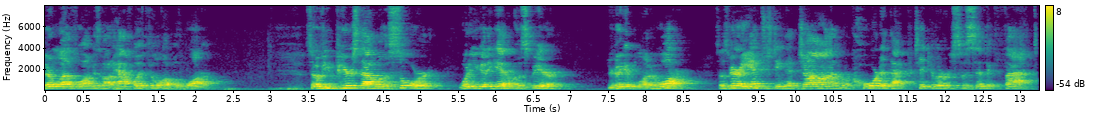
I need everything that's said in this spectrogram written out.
Their left lung is about halfway filled up with water. So if you pierce that with a sword, what are you going to get? With a spear, you're going to get blood and water. So it's very interesting that John recorded that particular specific fact.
